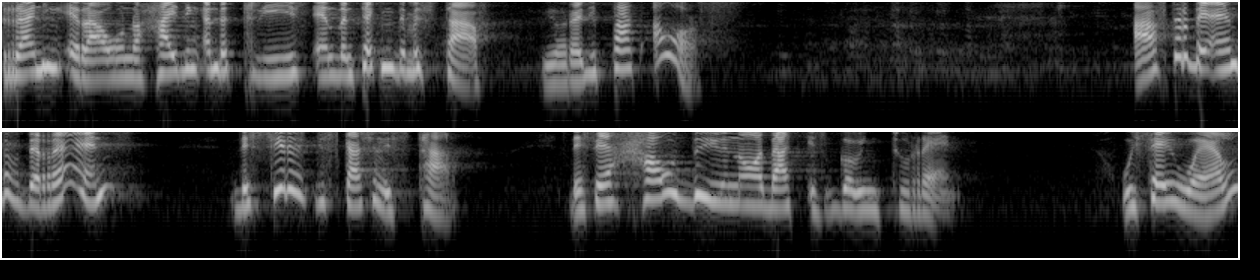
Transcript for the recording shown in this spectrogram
running around, hiding under trees, and then taking them stuff. We already packed ours. After the end of the rains, the serious discussion starts. They say, How do you know that it's going to rain? We say, Well,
